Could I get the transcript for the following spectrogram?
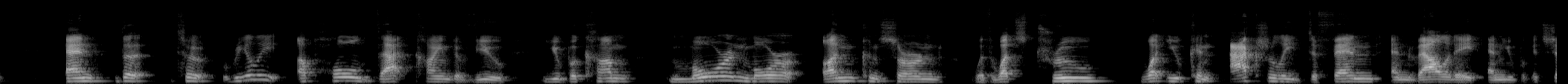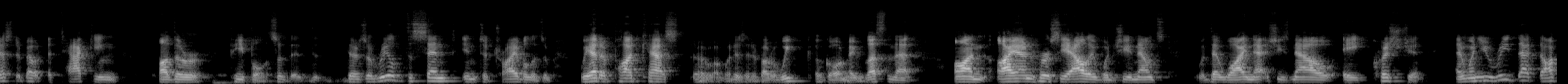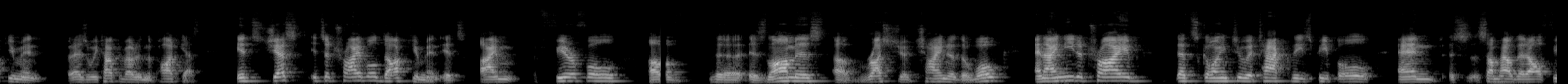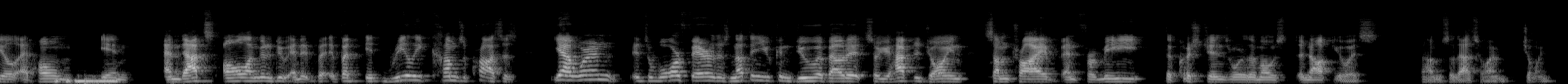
And the to really uphold that kind of view, you become more and more unconcerned with what's true, what you can actually defend and validate, and you it's just about attacking other people. So the, the, there's a real descent into tribalism. We had a podcast, uh, what is it, about a week ago, or maybe less than that, on Ayaan Hirsi Ali when she announced that why not, she's now a Christian. And when you read that document, as we talked about in the podcast, it's just it's a tribal document. It's I'm fearful of the Islamists, of Russia, China, the woke, and I need a tribe that's going to attack these people and somehow that I'll feel at home in, and that's all I'm going to do. And it, but but it really comes across as yeah, we're in it's warfare. There's nothing you can do about it, so you have to join some tribe. And for me, the Christians were the most innocuous, um, so that's why I'm joining.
